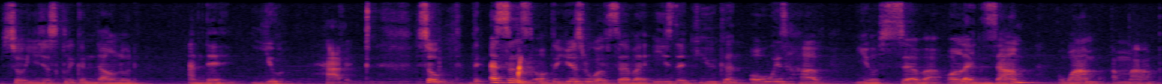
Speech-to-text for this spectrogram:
So you just click on download and there you have it. So the essence of the USB web server is that you can always have your server. Unlike XAMPP, WAMP, and MAMP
